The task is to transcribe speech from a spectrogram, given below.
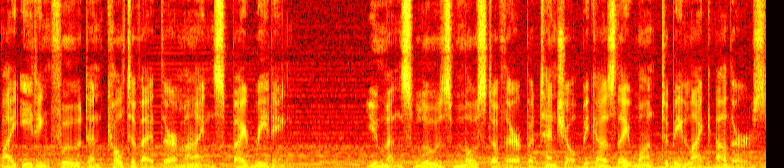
by eating food and cultivate their minds by reading. Humans lose most of their potential because they want to be like others.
